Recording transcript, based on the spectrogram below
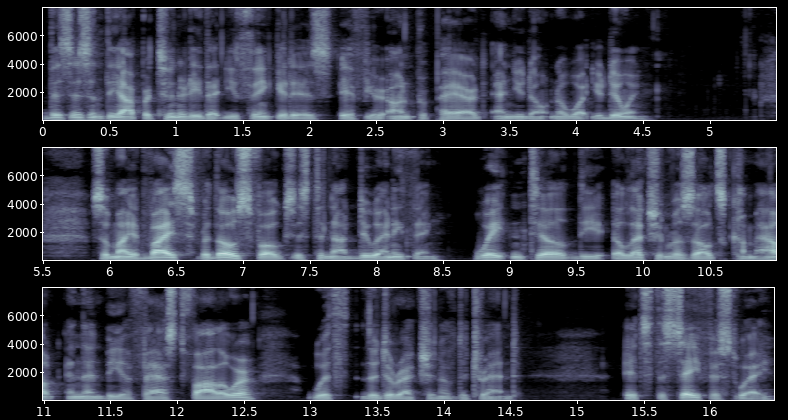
This isn't the opportunity that you think it is if you're unprepared and you don't know what you're doing. So, my advice for those folks is to not do anything. Wait until the election results come out and then be a fast follower with the direction of the trend It's the safest way.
